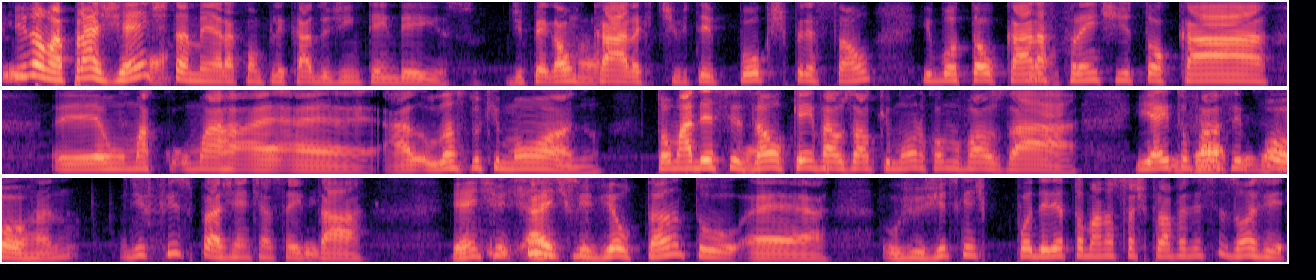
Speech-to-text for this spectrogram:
E não, mas para a gente é. também era complicado de entender isso. De pegar um é. cara que teve pouca expressão e botar o cara é. à frente de tocar é, uma, uma, é, é, o lance do kimono, tomar decisão quem vai usar o kimono, como vai usar. E aí tu exato, fala assim, exato. porra, difícil pra gente aceitar. E a gente, a gente viveu tanto o jiu-jitsu que a gente poderia tomar nossas próprias decisões. E,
